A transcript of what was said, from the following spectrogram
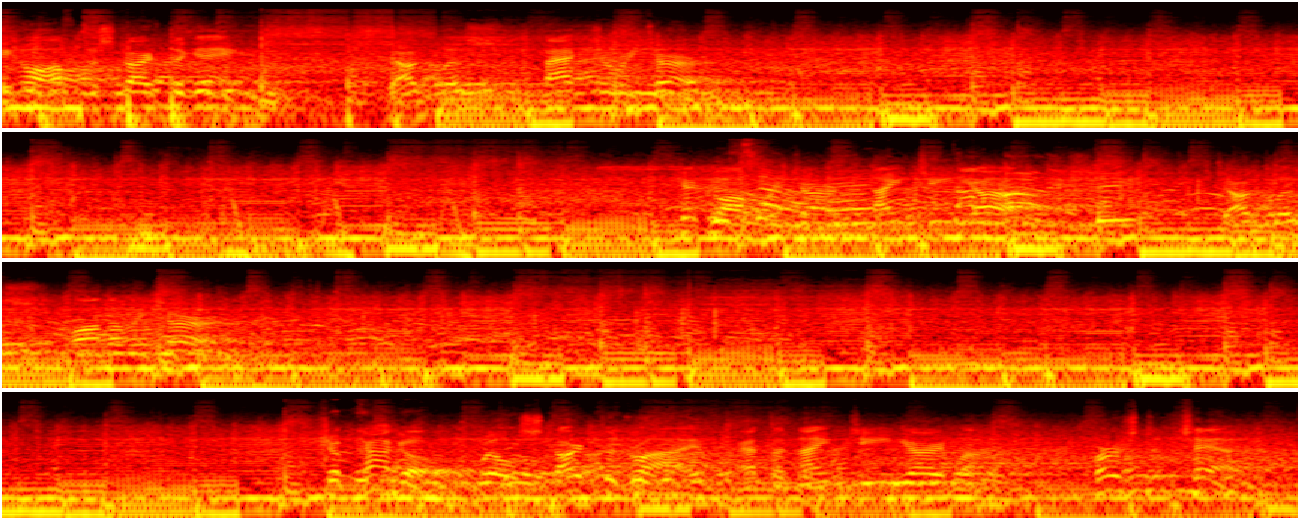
kicking off to start the game. Douglas back to return. Kickoff return 19 yards. Douglas on the return. Chicago will start the drive at the 19-yard line. First and 10.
